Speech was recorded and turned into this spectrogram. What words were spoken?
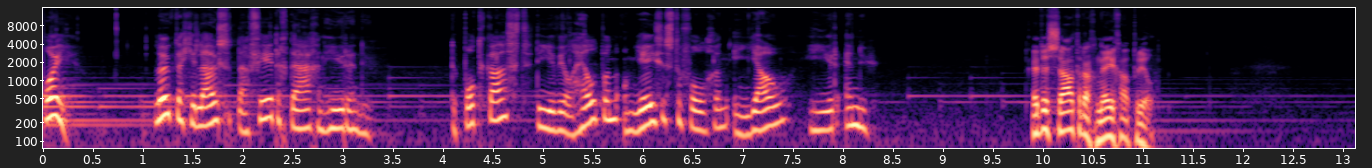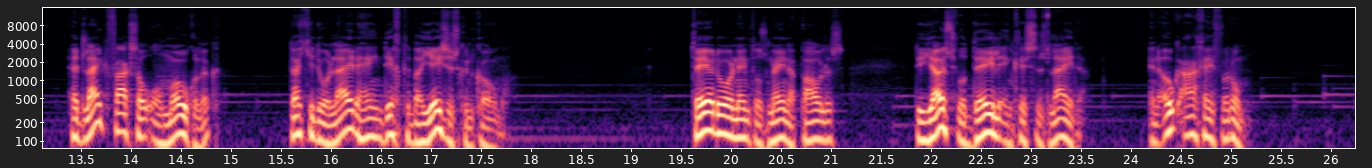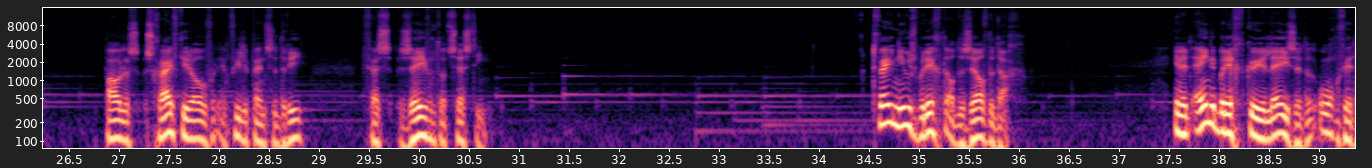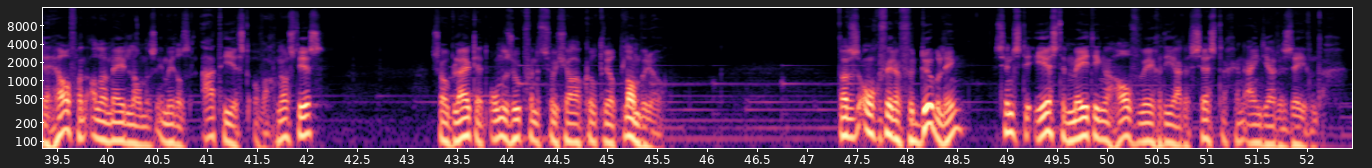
Hoi, leuk dat je luistert naar 40 dagen hier en nu. De podcast die je wil helpen om Jezus te volgen in jou, hier en nu. Het is zaterdag 9 april. Het lijkt vaak zo onmogelijk dat je door lijden heen dichter bij Jezus kunt komen. Theodor neemt ons mee naar Paulus, die juist wil delen in Christus lijden en ook aangeeft waarom. Paulus schrijft hierover in Filippenzen 3, vers 7 tot 16. Twee nieuwsberichten op dezelfde dag. In het ene bericht kun je lezen dat ongeveer de helft van alle Nederlanders inmiddels atheïst of agnost is. Zo blijkt uit onderzoek van het Sociaal Cultureel Planbureau. Dat is ongeveer een verdubbeling sinds de eerste metingen halverwege de jaren 60 en eind jaren 70.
